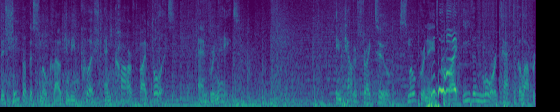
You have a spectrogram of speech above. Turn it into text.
The shape of the smoke cloud can be pushed and carved by bullets and grenades. In Counter-Strike 2, smoke grenades What? provide even more tactical opportunities.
